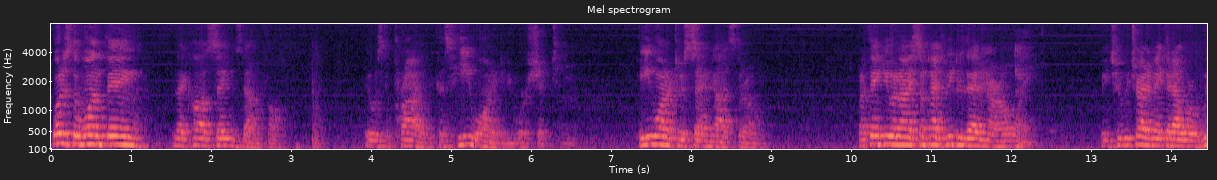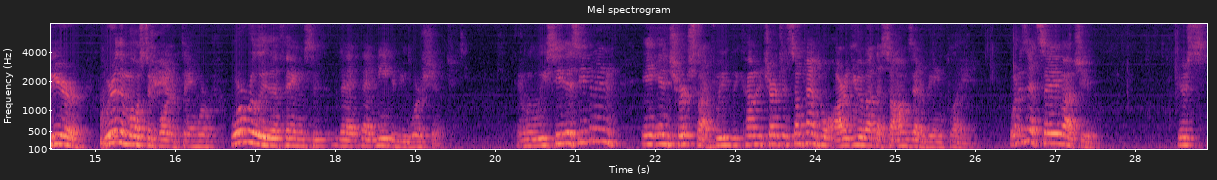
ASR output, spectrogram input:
what is the one thing that caused Satan's downfall? It was the pride because he wanted to be worshipped. Hmm. He wanted to ascend God's throne. But I think you and I sometimes we do that in our own way. We, we try to make it out where we're we're the most important thing. We're we're really the things that, that need to be worshipped. And we see this even in, in, in church life. We, we come to church and sometimes we'll argue about the songs that are being played. What does that say about you? There's,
